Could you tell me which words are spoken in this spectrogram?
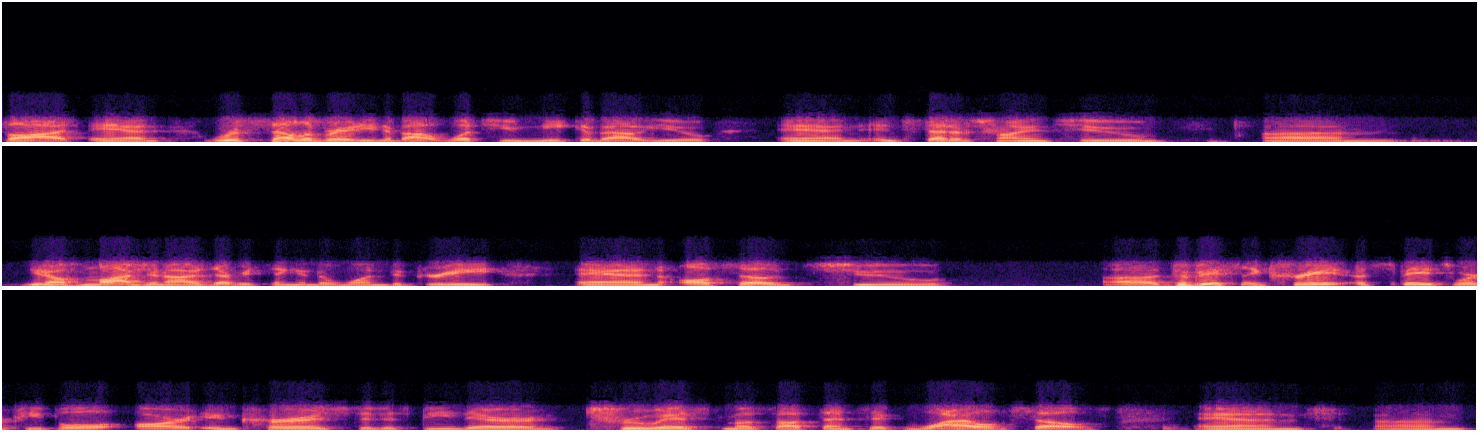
thought and we're celebrating about what's unique about you and instead of trying to um, you know homogenize everything into one degree and also to uh, to basically create a space where people are encouraged to just be their truest, most authentic, wild selves. And, um,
